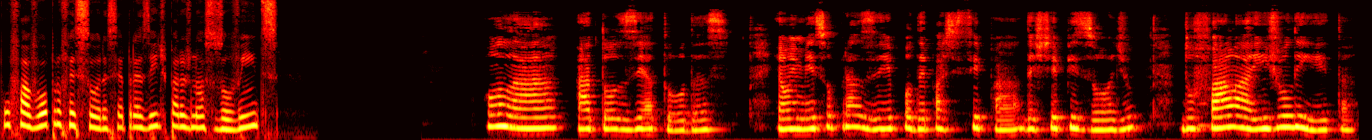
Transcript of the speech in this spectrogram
Por favor, professora, se apresente para os nossos ouvintes. Olá a todos e a todas. É um imenso prazer poder participar deste episódio do Fala aí Julieta,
